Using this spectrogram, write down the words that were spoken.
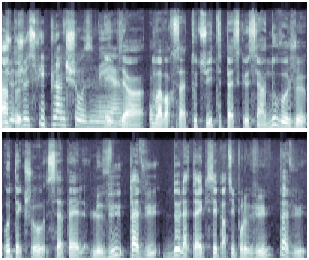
Je, suis plein de choses, mais. Eh euh, bien, on va voir ça tout de suite parce que c'est un nouveau jeu au Tech Show. S'appelle le vu pas vu de la tech. C'est parti pour le vu pas vu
